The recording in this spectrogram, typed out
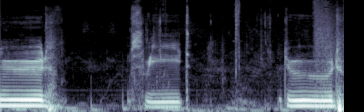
Dude. Sweet. Dude.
